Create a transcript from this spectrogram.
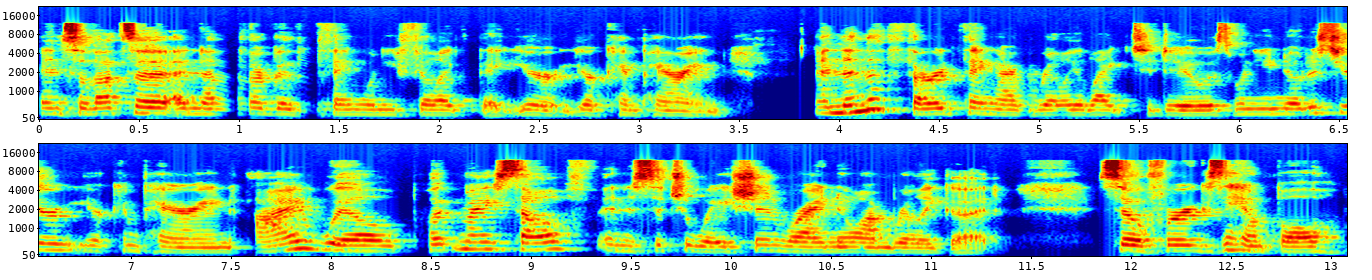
And so that's a, another good thing when you feel like that you're you're comparing and then the third thing I really like to do is when you notice you're you're comparing, I will put myself in a situation where I know I'm really good. So for example,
